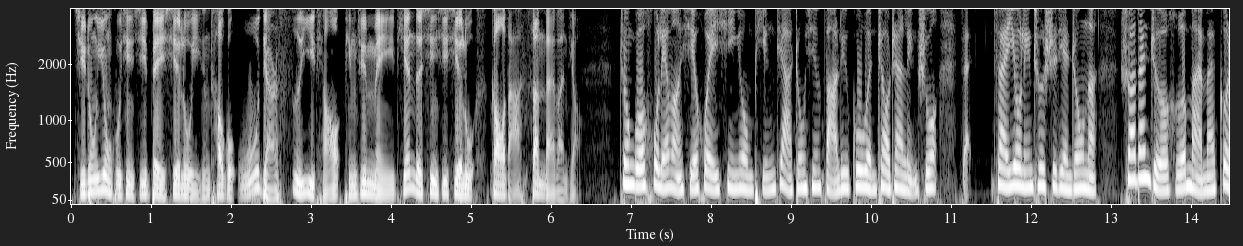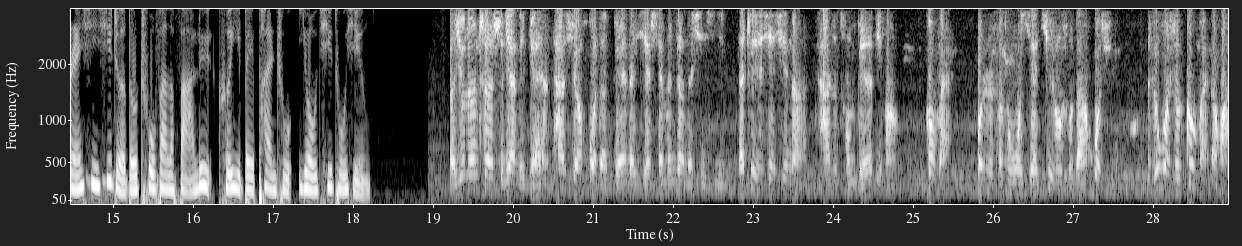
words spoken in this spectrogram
其中用户信息被泄露已经超过五点四亿条，平均每天的信息泄露高达三百万条。中国互联网协会信用评价中心法律顾问赵占领说，在在幽灵车事件中呢，刷单者和买卖个人信息者都触犯了法律，可以被判处有期徒刑。呃，幽灵车事件里边，他需要获得别人的一些身份证的信息。那这些信息呢，他是从别的地方购买，或者说通过一些技术手段获取。如果是购买的话，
